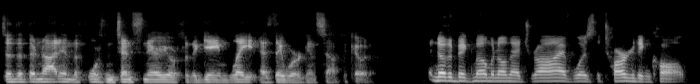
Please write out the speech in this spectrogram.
so that they're not in the fourth and ten scenario for the game late as they were against South Dakota another big moment on that drive was the targeting call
